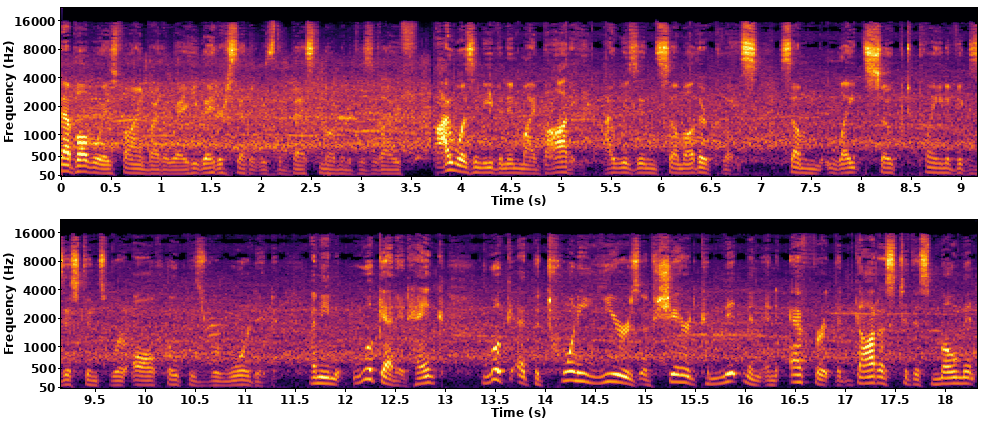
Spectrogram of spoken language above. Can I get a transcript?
That boy is fine, by the way. He later said it was the best moment of his life. I wasn't even in my body. I was in some other place, some light soaked plane of existence where all hope is rewarded. I mean, look at it, Hank. Look at the 20 years of shared commitment and effort that got us to this moment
